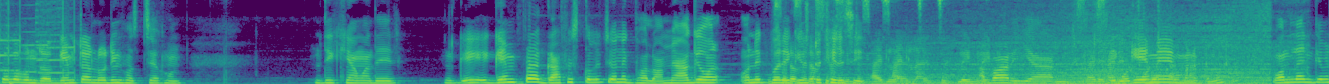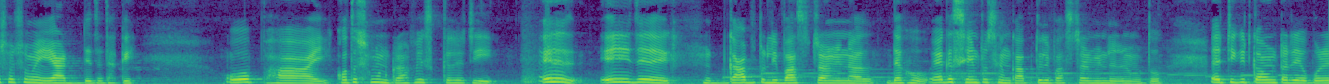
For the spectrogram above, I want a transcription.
চলো বন্ধুরা গেমটা লোডিং হচ্ছে এখন। দেখি আমাদের গেমটা গ্রাফিক্স কোয়ালিটি অনেক ভালো। আমি আগে অনেকবার এই গেমটা খেলেছি। আবার ইয়ার গেমে মানে অনলাইন গেমে সবসময় ইয়ার দিতে থাকে। ও ভাই কত সুন্দর গ্রাফিক্স কোয়ালিটি এই এই যে গাবতলি বাস টার্মিনাল দেখো একে same to same Gabtali bus টার্মিনালের মতো। এই টিকিট কাউন্টারের উপরে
